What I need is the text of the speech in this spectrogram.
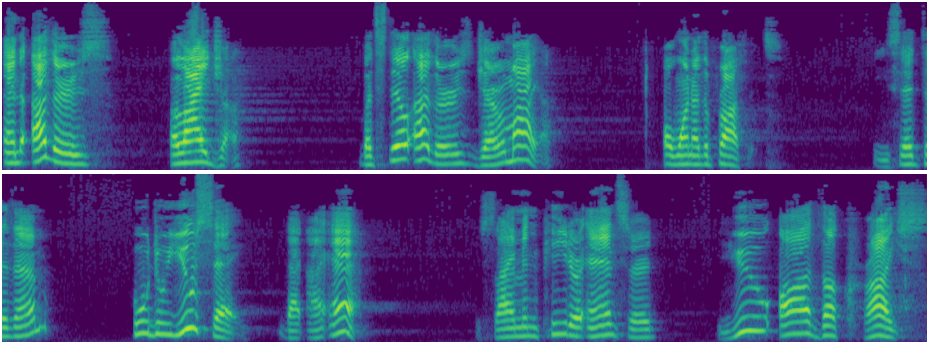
and others Elijah, but still others Jeremiah, or one of the prophets. He said to them, Who do you say that I am? Simon Peter answered, You are the Christ,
